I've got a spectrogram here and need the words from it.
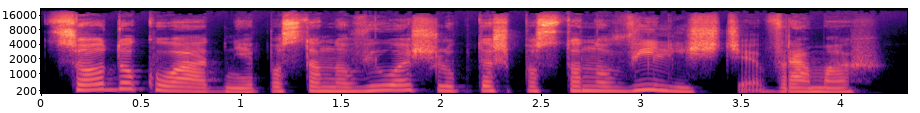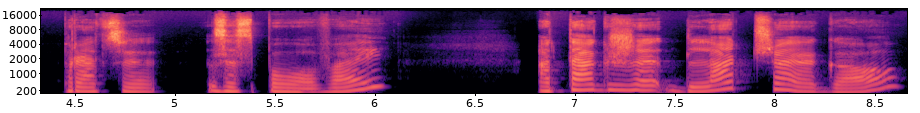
co dokładnie postanowiłeś lub też postanowiliście w ramach pracy zespołowej, a także dlaczego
